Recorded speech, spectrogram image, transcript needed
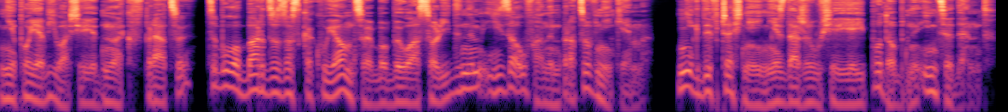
Nie pojawiła się jednak w pracy, co było bardzo zaskakujące, bo była solidnym i zaufanym pracownikiem. Nigdy wcześniej nie zdarzył się jej podobny incydent.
